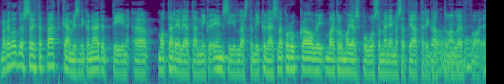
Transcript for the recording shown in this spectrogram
mä katsoin tuossa yhtä pätkää, missä niin näytettiin äh, materiaalia tämän niin ensi-illasta, niin kyllähän sillä porukkaa oli Michael Myers-puvussa menemässä teatterin katsomaan no, leffaa. Ja...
